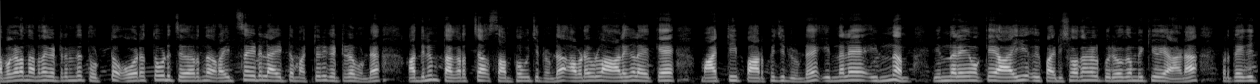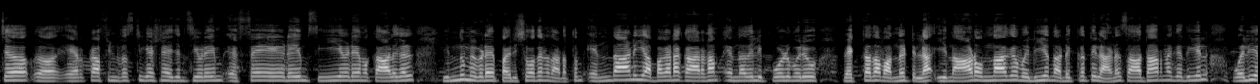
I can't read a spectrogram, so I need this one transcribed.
അപകടം നടന്ന കെട്ടിടത്തിന്റെ തൊട്ട് ഓരത്തോട് ചേർന്ന് റൈറ്റ് സൈഡിലായിട്ട് മറ്റൊരു കെട്ടിടമുണ്ട്. അതിലും തകർച്ച സംഭവിച്ചിട്ടുണ്ട്. അവിടെയുള്ള ആളുകളെയൊക്കെ മാറ്റി പാർപ്പിച്ചിട്ടുണ്ട്. ഇന്നലെ ഇന്നും ഇന്നലെയും ഒക്കെ ആയി പരിശോധനകൾ പുരോഗമിക്കുകയാണ്. പ്രത്യേകിച്ച് എയർക്രാഫ്റ്റ് ഇൻവെസ്റ്റിഗേഷൻ ഏജൻസിയുടെയും എഫ് എ എയുടെയും സിഇയുടെയും ഒക്കെ ആളുകൾ ഇന്നും ഇവിടെ പരിശോധന നടത്തും. എന്താണ് ഈ അപകട കാരണം എന്നതിൽ ഇപ്പോഴും ഒരു വ്യക്തത വന്നിട്ടില്ല. ഈ നാടൊന്നാകെ വലിയ നടുക്കത്തിലാണ്. സാധാരണഗതിയിൽ വലിയ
